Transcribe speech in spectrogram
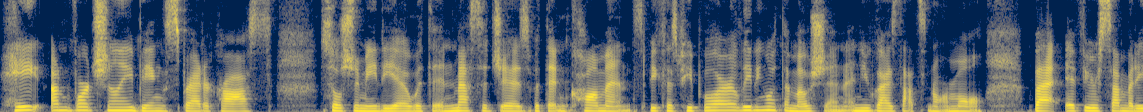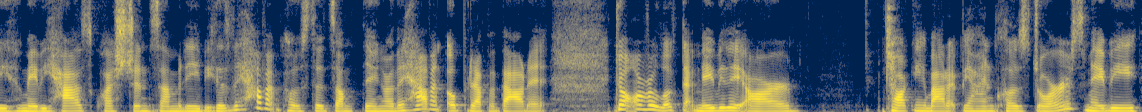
hate, unfortunately, being spread across social media within messages, within comments, because people are leading with emotion. And you guys, that's normal. But if you're somebody who maybe has questioned somebody because they haven't posted something or they haven't opened up about it, don't overlook that maybe they are talking about it behind closed doors. Maybe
